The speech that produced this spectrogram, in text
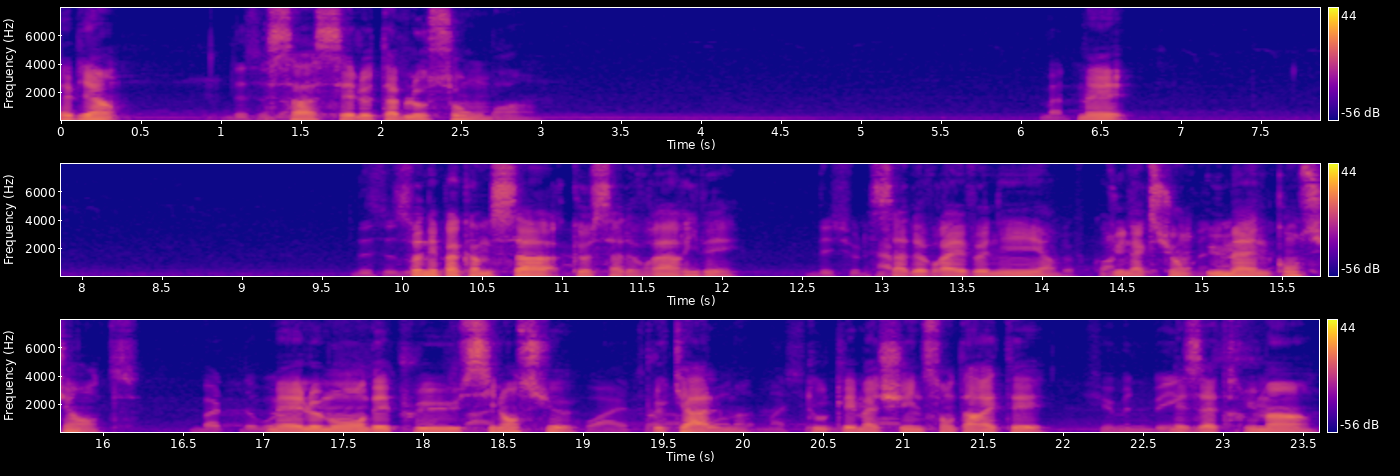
Eh bien, ça c'est le tableau sombre, mais ce n'est pas comme ça que ça devrait arriver. Ça devrait venir d'une action humaine consciente. mais le monde est plus silencieux, plus calme, toutes les machines sont arrêtées, les êtres humains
